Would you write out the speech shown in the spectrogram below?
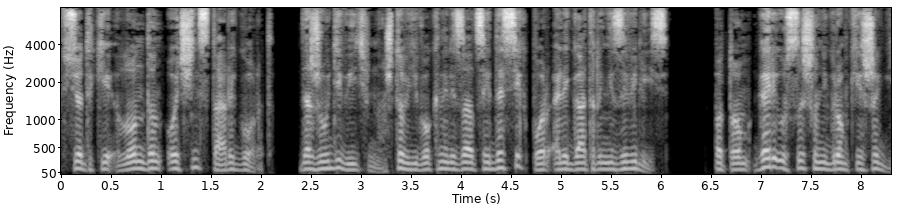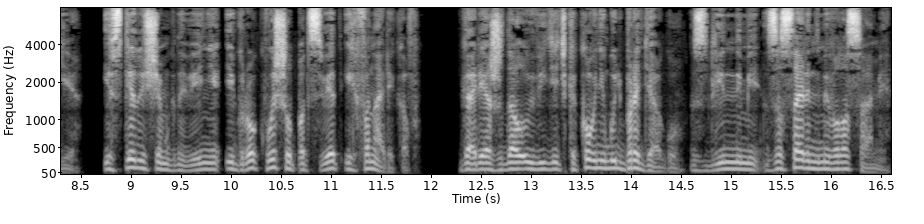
Все-таки Лондон очень старый город. Даже удивительно, что в его канализации до сих пор аллигаторы не завелись. Потом Гарри услышал негромкие шаги, и в следующее мгновение игрок вышел под свет их фонариков. Гарри ожидал увидеть какого-нибудь бродягу с длинными засаренными волосами,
